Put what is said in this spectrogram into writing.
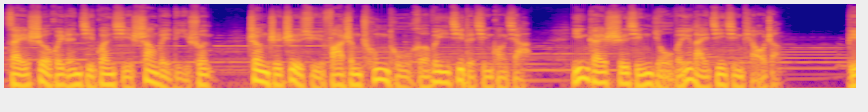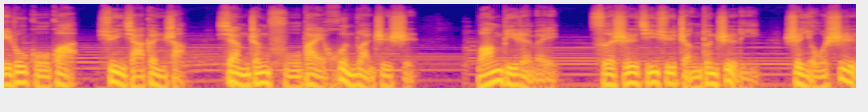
在社会人际关系尚未理顺、政治秩序发生冲突和危机的情况下，应该实行有为来进行调整。比如古卦巽下艮上，象征腐败混乱之时。王弼认为，此时急需整顿治理，是有势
